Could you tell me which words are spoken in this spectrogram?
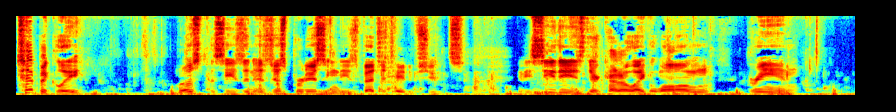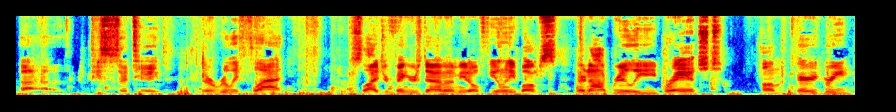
typically most of the season is just producing these vegetative shoots. If you see these, they're kind of like long green uh, pieces of tape. They're really flat. Slide your fingers down them, you don't feel any bumps. They're not really branched, um, very green.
